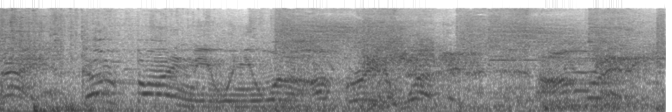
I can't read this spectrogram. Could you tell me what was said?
Hey, come find me when you want to upgrade a weapon. I'm ready.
